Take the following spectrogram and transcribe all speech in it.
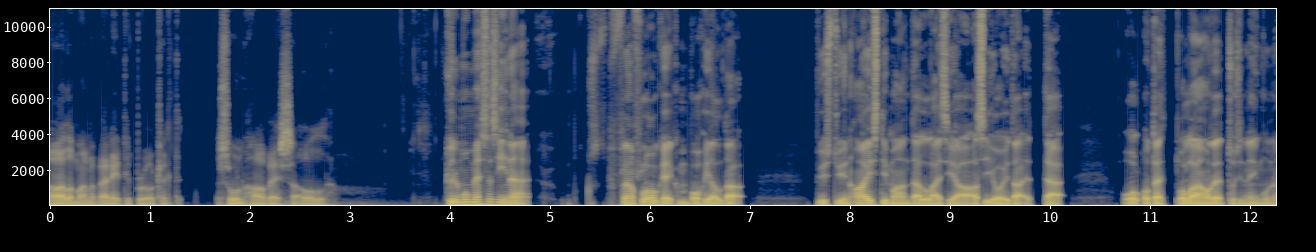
Alman Vanity Project sun haaveissa olla? Kyllä mun mielestä siinä Flowcaken pohjalta pystyin aistimaan tällaisia asioita, että otet, ollaan otettu sinne niin kuin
